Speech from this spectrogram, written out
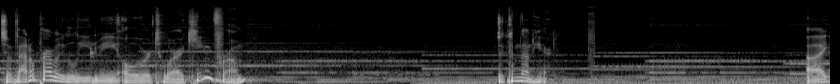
So that'll probably lead me over to where I came from. So come down here. I like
